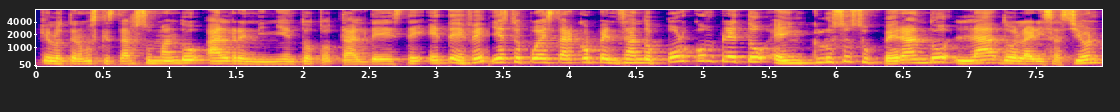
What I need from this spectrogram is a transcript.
que lo tenemos que estar sumando al rendimiento total de este ETF y esto puede estar compensando por completo e incluso superando la dolarización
